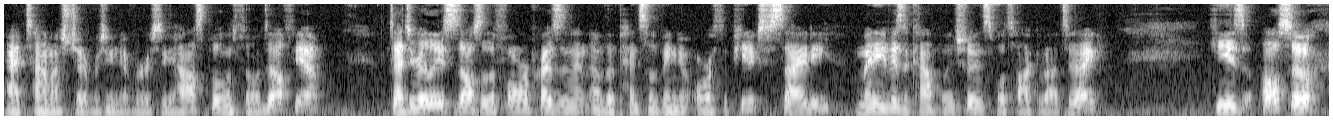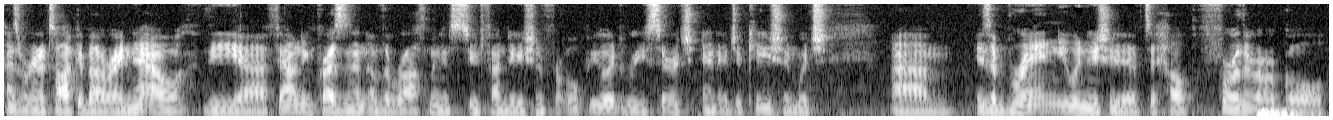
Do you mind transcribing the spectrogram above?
at Thomas Jefferson University Hospital in Philadelphia. Dr. Ilyas is also the former president of the Pennsylvania Orthopedic Society. Many of his accomplishments we'll talk about today. He is also, as we're going to talk about right now, the uh, founding president of the Rothman Institute Foundation for Opioid Research and Education, which um, is a brand new initiative to help further our goal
